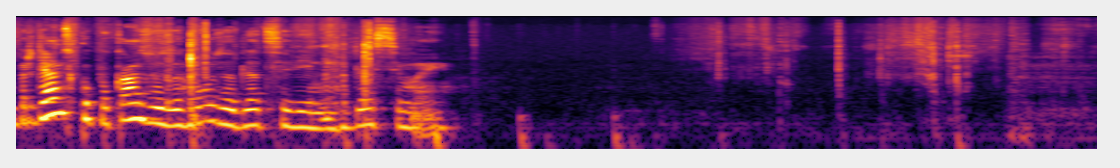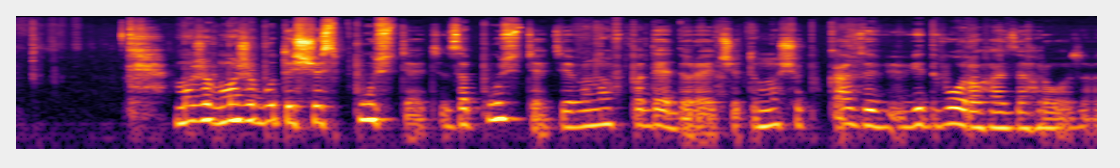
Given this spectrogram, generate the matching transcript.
Бердянську показує загроза для цивільних, для сімей. Може, може бути, щось пустять, запустять, і воно впаде, до речі, тому що показує від ворога загроза.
